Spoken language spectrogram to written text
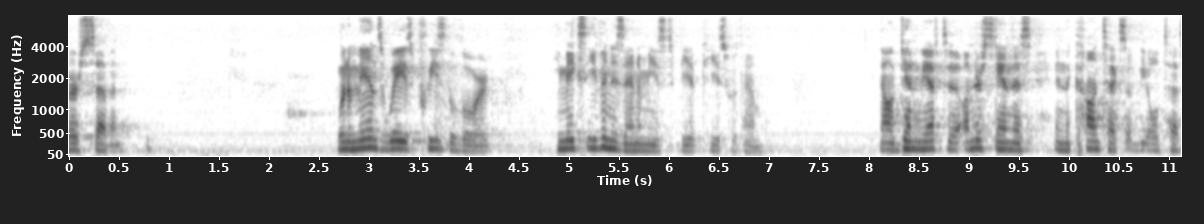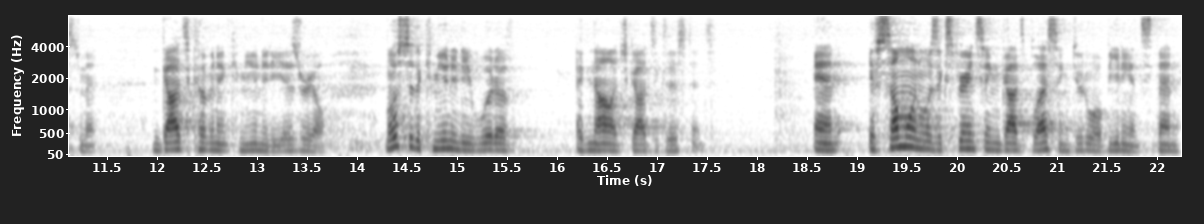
Verse 7 When a man's ways please the Lord, he makes even his enemies to be at peace with him. Now, again, we have to understand this in the context of the Old Testament. God's covenant community, Israel. Most of the community would have acknowledged God's existence. And if someone was experiencing God's blessing due to obedience, then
